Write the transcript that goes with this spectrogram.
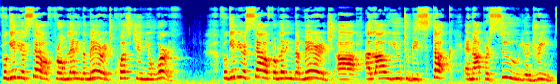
Forgive yourself from letting the marriage question your worth. Forgive yourself from letting the marriage uh, allow you to be stuck and not pursue your dreams.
